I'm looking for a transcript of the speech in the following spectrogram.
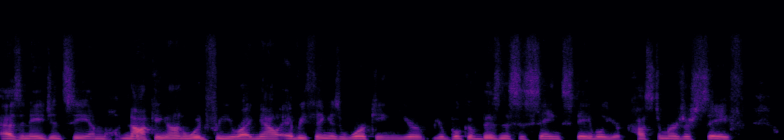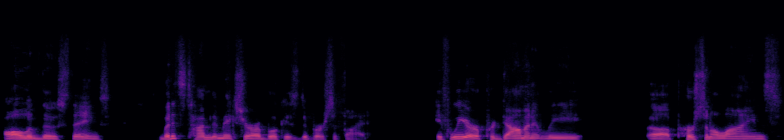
as an agency i'm knocking on wood for you right now everything is working your your book of business is staying stable your customers are safe all of those things but it's time to make sure our book is diversified. If we are predominantly uh, personal lines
